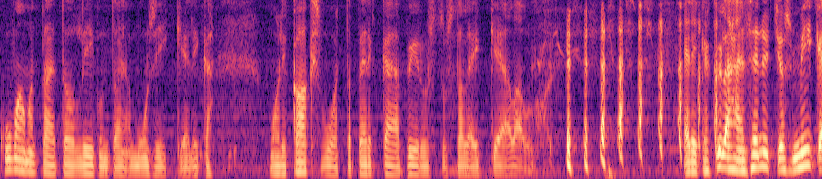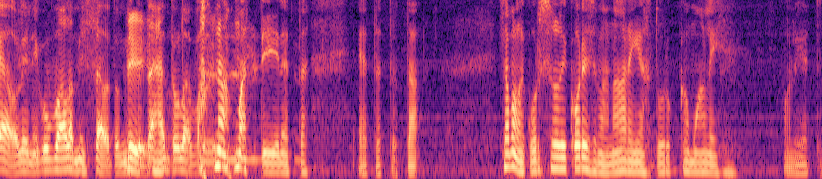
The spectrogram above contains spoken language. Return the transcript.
kuvaamaan taitoon, liikuntaan ja musiikkiin, eli mulla oli kaksi vuotta pelkkää pirustusta, leikkiä ja laulua. Eli kyllähän se nyt, jos mikä oli niin kuin valmistautumista Niin. tähän tulevaan ammattiin, että, että tota, samalla kurssilla oli Koriseman Arja, Turkka Mali, oli, että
